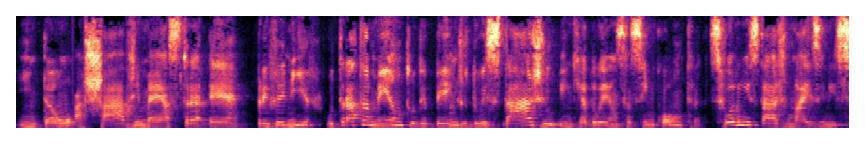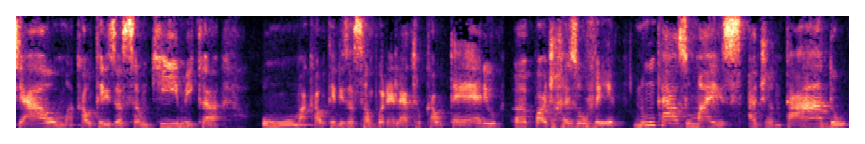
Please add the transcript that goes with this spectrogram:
Então, a chave mestra é prevenir. O tratamento depende do estágio em que a doença se encontra. Se for um estágio mais inicial, uma cauterização química uma cauterização por eletrocautério uh, pode resolver. Num caso mais adiantado,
